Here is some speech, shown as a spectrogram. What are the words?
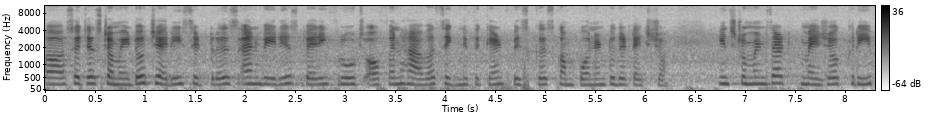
uh, such as tomato cherry citrus and various berry fruits often have a significant viscous component to the texture. Instruments that measure creep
